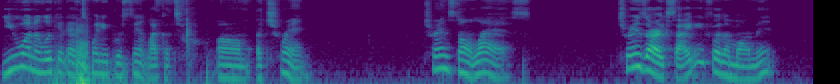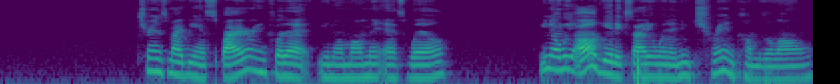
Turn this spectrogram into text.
you want to look at that 20% like a um a trend. Trends don't last. Trends are exciting for the moment. Trends might be inspiring for that, you know, moment as well. You know, we all get excited when a new trend comes along.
